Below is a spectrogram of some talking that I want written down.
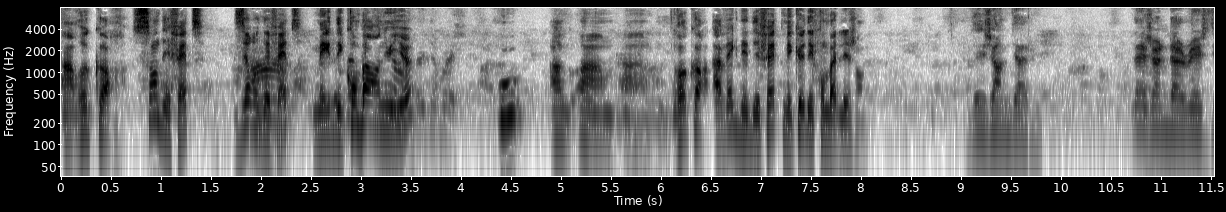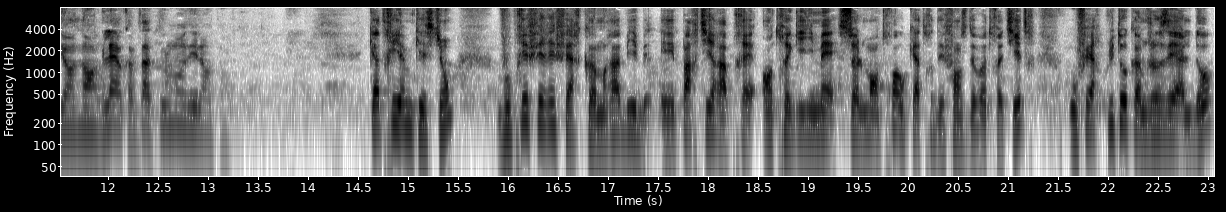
un record sans défaite, zéro Ah. défaite, mais des combats ennuyeux dire, ouais. ou un, un- un record avec des défaites mais que des combats de légende? Legendary. Legendary, je dis en anglais, comme ça, tout le monde, il entend. Quatrième question. Vous préférez faire comme Rabib et partir après, entre guillemets, seulement trois ou quatre défenses de votre titre, ou faire plutôt comme José Aldo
